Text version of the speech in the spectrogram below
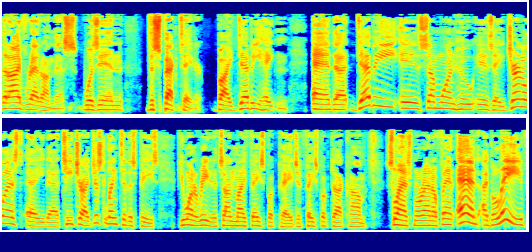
that I've read on this was in The Spectator by Debbie Hayton. And uh, Debbie is someone who is a journalist, a, a, uh, teacher. I just linked to this piece. If you want to read it, it's on my Facebook page at facebook.com slash Morano fan. And I believe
